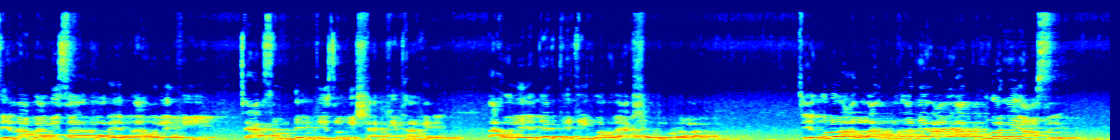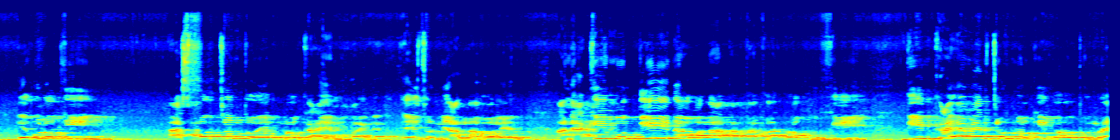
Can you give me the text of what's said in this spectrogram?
সেনা ব্যবচার করে, তাহলে কি চারজন ব্যক্তি যদি সাক্ষী থাকে, তাহলে এদেরকে কি করো? একশো ধরা লাগবে যেগুলো আল্লাহর কোরআনের আয়াত কোরআনে আছে, এগুলো কি? আজ পর্যন্ত এগুলো কায়েম হয় না এই জন্য আল্লাহ বলেন দিন কায়েমের জন্য কি করো? তোমরা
